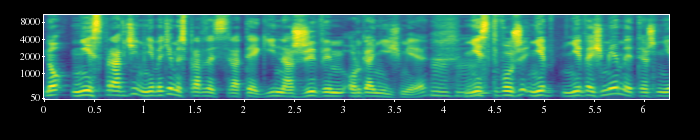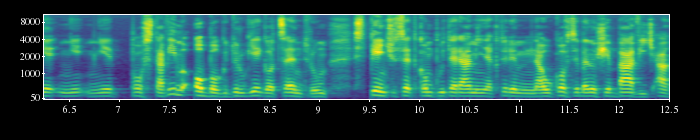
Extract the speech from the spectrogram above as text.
No, nie sprawdzimy, nie będziemy sprawdzać strategii na żywym organizmie, nie, stworzy, nie, nie weźmiemy też, nie, nie, nie postawimy obok drugiego centrum z 500 komputerami, na którym naukowcy będą się bawić, a,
